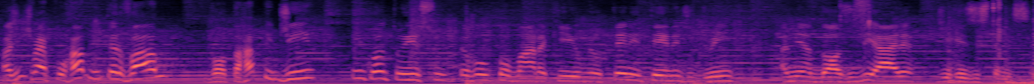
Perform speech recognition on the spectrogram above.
A gente vai para o rápido intervalo, volta rapidinho. Enquanto isso, eu vou tomar aqui o meu TNT Energy Drink, a minha dose diária de resistência.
